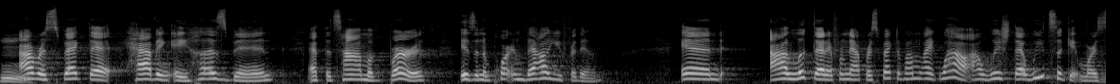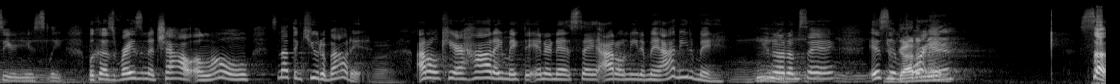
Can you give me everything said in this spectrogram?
Mm. I respect that having a husband at the time of birth is an important value for them. And I looked at it from that perspective. I'm like, wow, I wish that we took it more seriously mm. because raising a child alone, there's nothing cute about it. I don't care how they make the internet say, I don't need a man. I need a man. You know what I'm mm-hmm. saying? Mm-hmm. It's You got important. a man? So,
